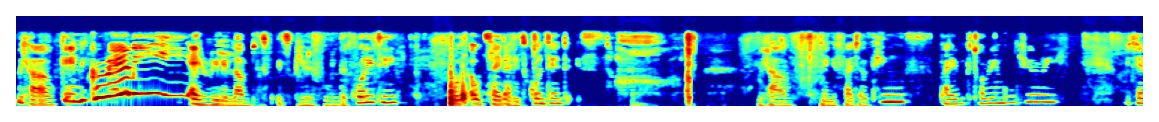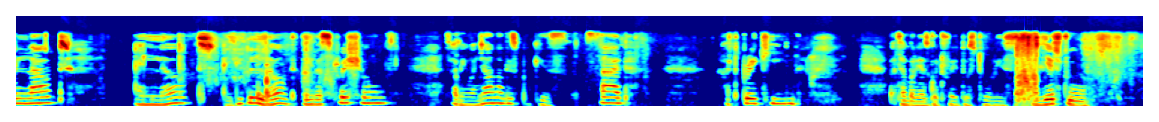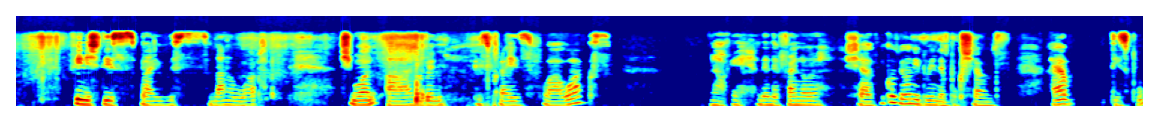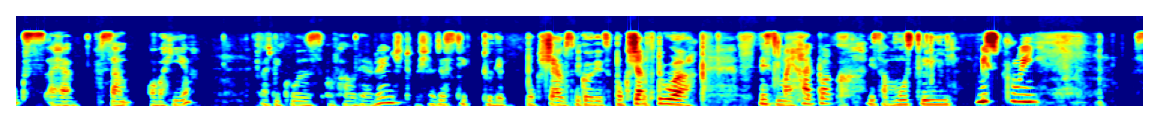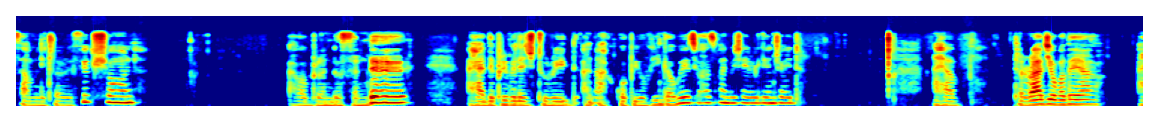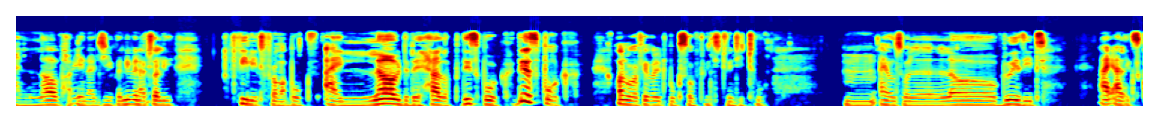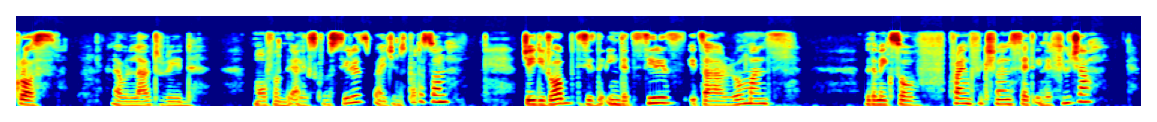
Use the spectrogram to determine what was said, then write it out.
we have Candy Karemi. I really love this. It's beautiful. The quality, both outside and its content, is. We have Many Fragile Things by Victoria Ngujiri, which I loved. I loved. I deeply loved the illustrations. Sami Wanjala. This book is sad, heartbreaking, but somebody has got to read those stories. I'm yet to finish this by Wislawa. She won a Nobel Peace Prize for her works. Okay, and then the final shelf because we're only doing the bookshelves. I have these books. I have some over here, but because of how they're arranged, we shall just stick to the bookshelves because it's bookshelf tour. This is my hardback. These are mostly mystery, some literary fiction. Our Brando Sunday. I had the privilege to read an ARC copy of Yinka Where's Your Husband, which I really enjoyed. I have Taraji over there. I love her energy. You can even actually feel it from her books. I loved the help. This book, this book, one of my favorite books of 2022. Mm, I also loved, who is it? I, Alex Cross. And I would love to read more from the Alex Cross series by James Patterson. J.D. Robb, this is the In Death series. It's a romance with a mix of crime fiction set in the future.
